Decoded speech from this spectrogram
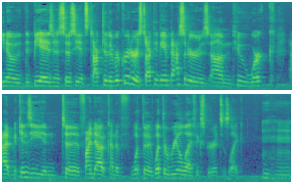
you know the BAs and associates talk to the recruiters, talk to the ambassadors um, who work at McKinsey, and to find out kind of what the what the real life experience is like. Mm-hmm.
